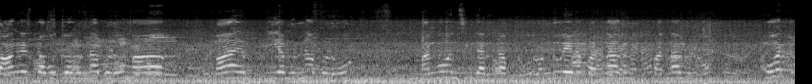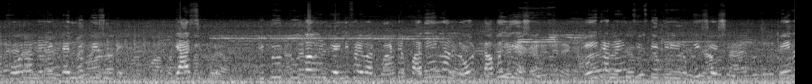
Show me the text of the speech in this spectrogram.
కాంగ్రెస్ ప్రభుత్వం ఉన్నప్పుడు మా మా పిఎం ఉన్నప్పుడు మన్మోహన్ సింగ్ గారు ఉన్నప్పుడు రెండు వేల పద్నాలుగు పద్నాలుగులో four four hundred and ten rupees ఉంటాయి గ్యాస్ ఇప్పుడు. ఇప్పుడు టూ థౌజండ్ ట్వంటీ ఫైవ్ వరకు అంటే పదేళ్ళలో డబుల్ చేసి eight hundred and fifty three rupees చేశారు పేద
